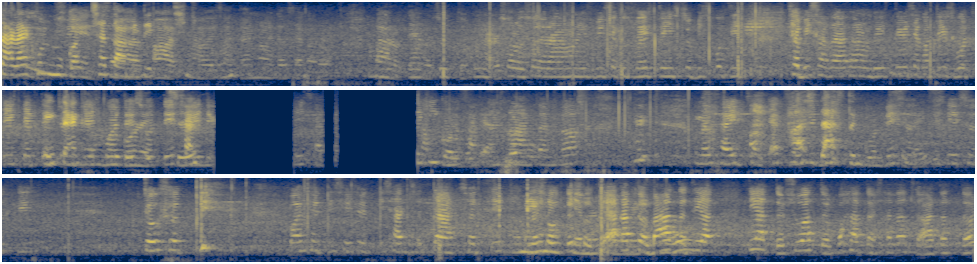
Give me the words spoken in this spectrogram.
তারা এখন লুক আচ্ছা তো আমি দেখছি 9 10 11 12 13 14 15 16 না চৌষট্টি পঁয়ষট্টি ছেষট্টি সাতষট্টি আটষট্টি একাত্তর বাহাত্তর তিয়াত্তর চুয়াত্তর পঁচাত্তর সাতাত্তর আটাত্তর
